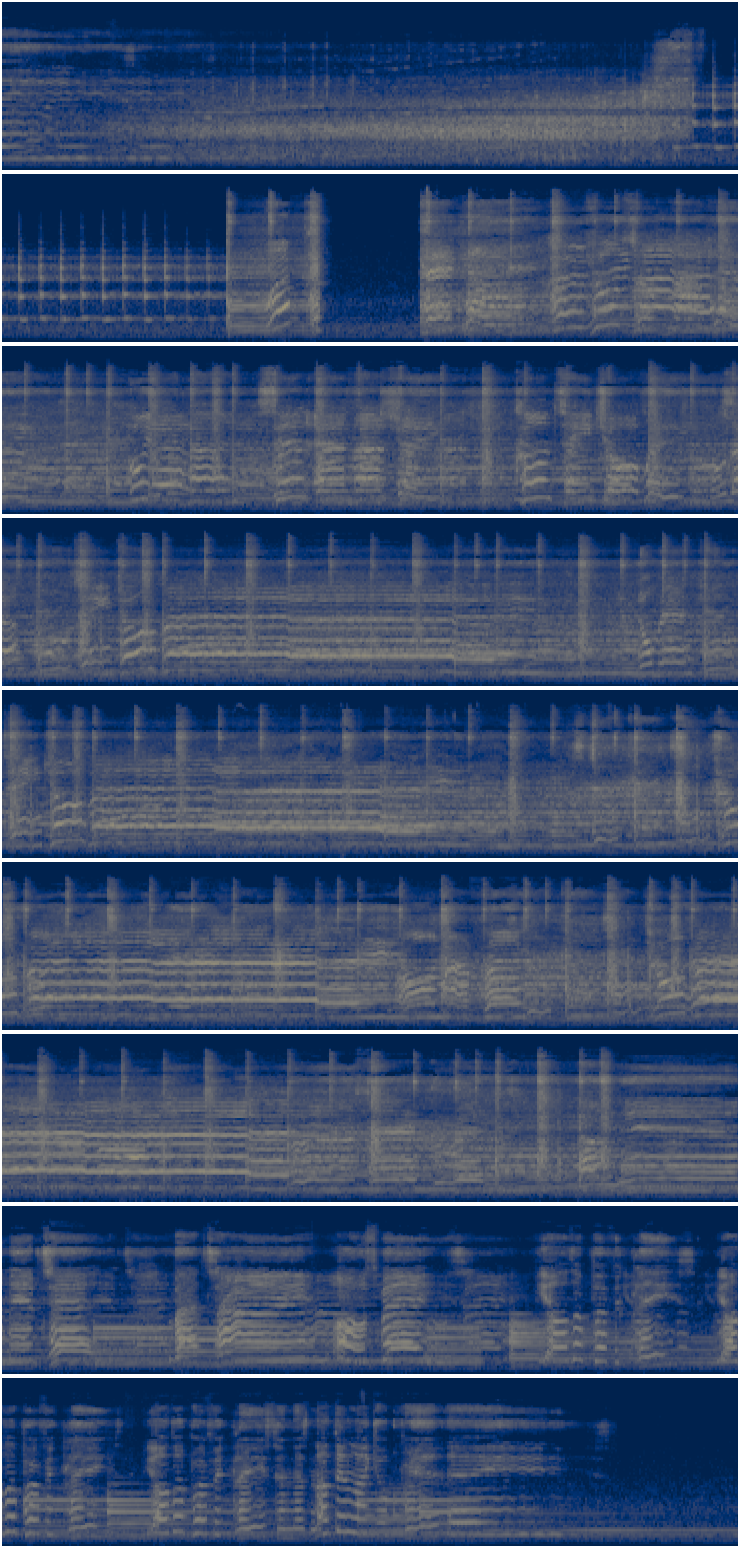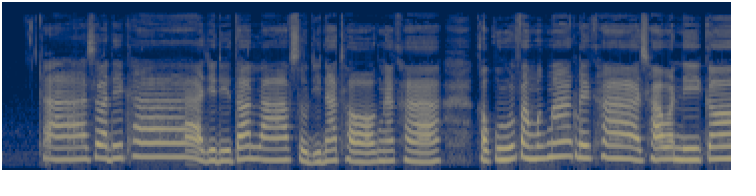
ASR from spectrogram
ค่ะ สวัสดีค่ะ ยินดีต้อนรับสู่ Dina Talks นะคะ ขอบคุณผู้ฟังมาก ๆ เลยค่ะ เช้าวันนี้ก็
